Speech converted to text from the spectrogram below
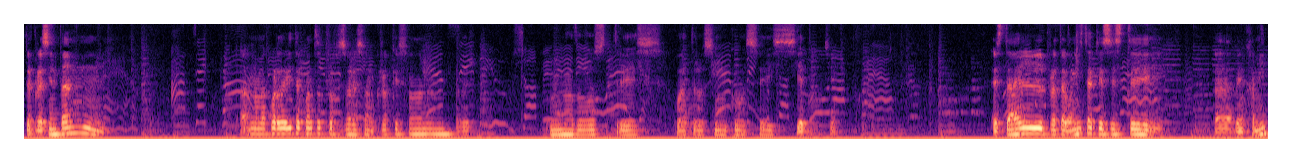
te presentan... Ah, no me acuerdo ahorita cuántos profesores son, creo que son... A ver. 1, 2, 3, 4, 5, 6, 7. Sí. Está el protagonista que es este uh, Benjamín,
